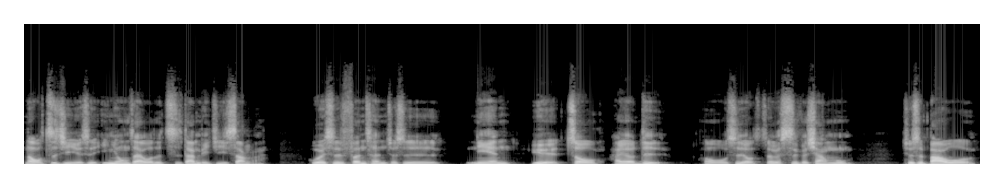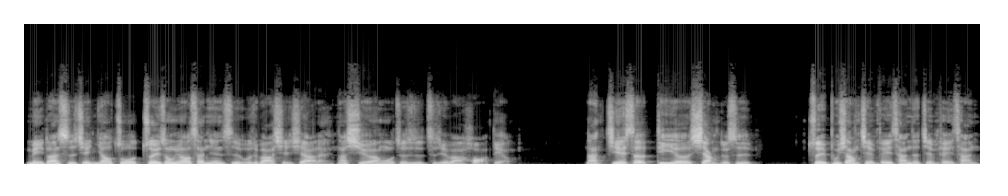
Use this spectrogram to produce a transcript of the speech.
那我自己也是应用在我的子弹笔记上啊，我也是分成就是年、月、周还有日哦，我是有这个四个项目，就是把我每段时间要做最重要三件事，我就把它写下来。那写完我就是直接把它划掉。那接着第二项就是。最不像减肥餐的减肥餐。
